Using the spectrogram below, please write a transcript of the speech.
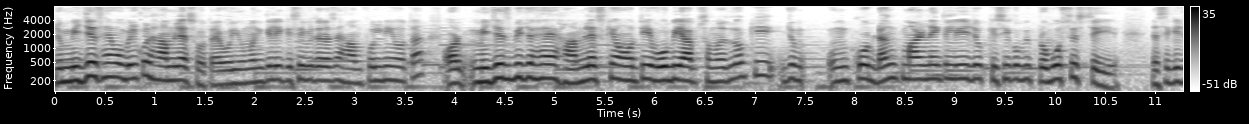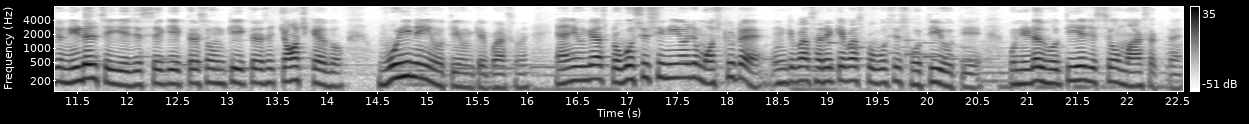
जो मिजेस हैं वो बिल्कुल हार्मलेस होता है। वो ह्यूमन के लिए किसी भी तरह से हार्मफुल नहीं होता। और मिजेस भी जो है हार्मलेस क्यों होती है, वो भी आप समझ लो कि जो उनको डंक मारने के लिए जो किसी को भी प्रोबोसिस चाहिए जैसे कि जो नीडल चाहिए, जिससे कि एक तरह से उनकी एक तरह से चौंच कह दो, वो ही नहीं होती उनके पास में। यानी उनके पास प्रोबोसिस ही नहीं है और जो मॉस्क्यूटो है, उनके पास, हर एक के पास प्रोबोसिस होती ही होती है। वो नीडल होती है जिससे वो मार सकते हैं।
